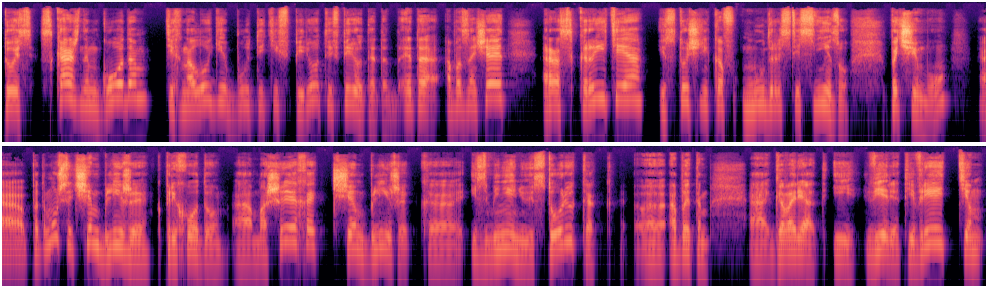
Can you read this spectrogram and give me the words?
То есть с каждым годом технологии будут идти вперед и вперед. Это, это обозначает раскрытие источников мудрости снизу. Почему? А, потому что чем ближе к приходу а, Машеха, чем ближе к изменению истории, как а, об этом говорят и верят евреи, тем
